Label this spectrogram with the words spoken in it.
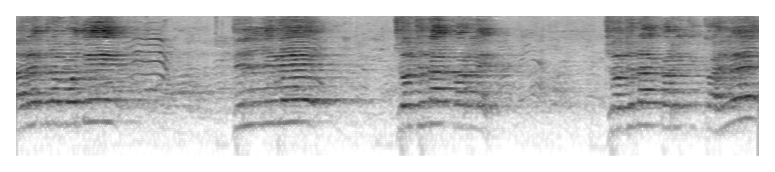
नरेंद्र मोदी दिल्ली में योजना करले योजना करके कहले कर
